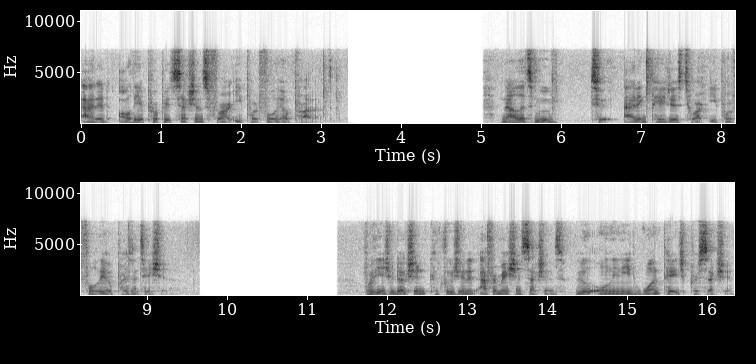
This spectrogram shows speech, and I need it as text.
added all the appropriate sections for our ePortfolio product. Now let's move to adding pages to our ePortfolio presentation. For the introduction, conclusion, and affirmation sections, we will only need one page per section.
